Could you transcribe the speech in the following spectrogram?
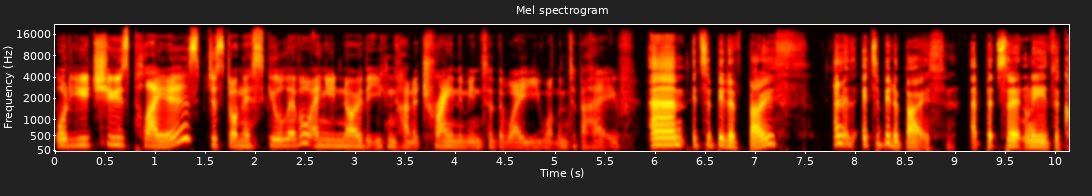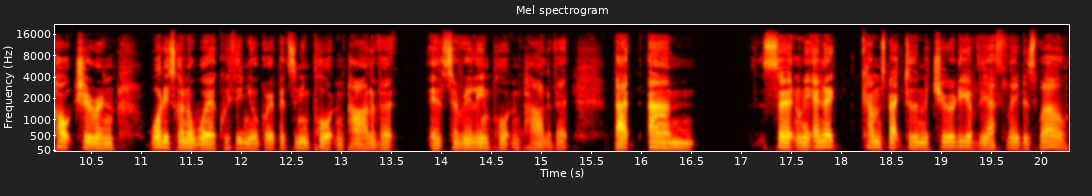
Or do you choose players just on their skill level and you know that you can kind of train them into the way you want them to behave? Um, it's a bit of both. And it's a bit of both, uh, but certainly the culture and what is going to work within your group, it's an important part of it. It's a really important part of it. But um, certainly, and it comes back to the maturity of the athlete as well.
